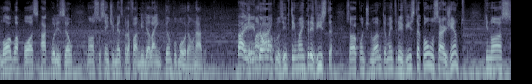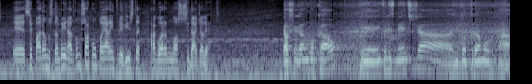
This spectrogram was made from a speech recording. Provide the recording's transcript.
logo após a colisão. Nossos sentimentos para a família lá em Campo Mourão, nada. Tá aí, uma- então. ah, inclusive tem uma entrevista, só continuando, tem uma entrevista com o sargento que nós eh, separamos também, nada. Vamos só acompanhar a entrevista agora no nosso Cidade Alerta. Ao chegar no local, eh, infelizmente já encontramos a,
